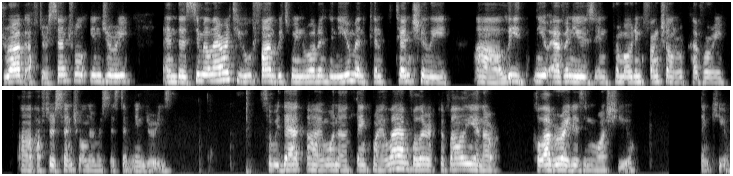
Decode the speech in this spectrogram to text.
drug after central injury. And the similarity we found between rodent and human can potentially uh, lead new avenues in promoting functional recovery after central nervous system injuries. So with that, I wanna thank my lab, Valeria Cavalli, and our collaborators in WashU. Thank you.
